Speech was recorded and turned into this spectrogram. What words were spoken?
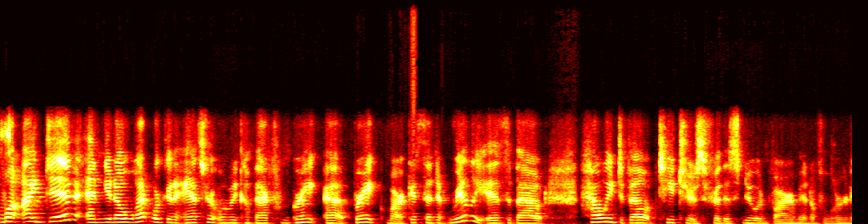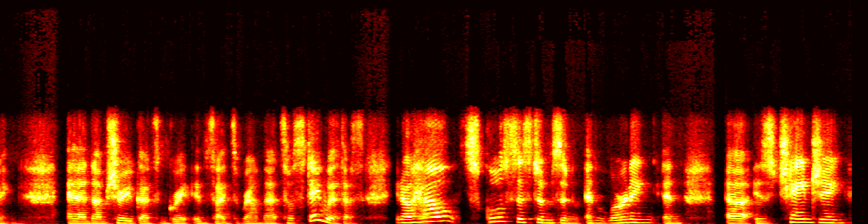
Well, I did, and you know what? We're going to answer it when we come back from great uh, break, Marquess. And it really is about how we develop teachers for this new environment of learning. And I'm sure you've got some great insights around that. So stay with us. You know how school systems and, and learning and uh, is changing,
